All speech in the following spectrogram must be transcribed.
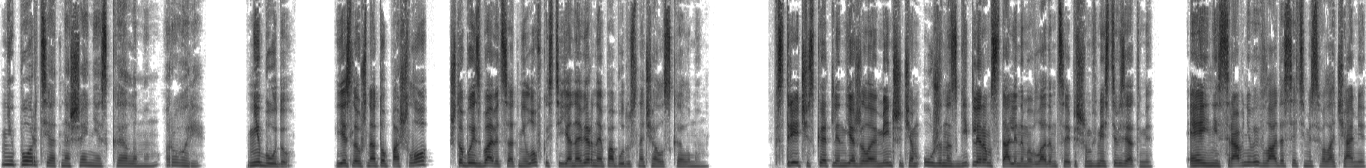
Не порти отношения с Кэлломом, Рори. Не буду. Если уж на то пошло, чтобы избавиться от неловкости, я, наверное, побуду сначала с Кэлломом. Встречи с Кэтлин я желаю меньше, чем ужина с Гитлером, Сталиным и Владом Цепишем вместе взятыми. Эй, не сравнивай Влада с этими сволочами.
